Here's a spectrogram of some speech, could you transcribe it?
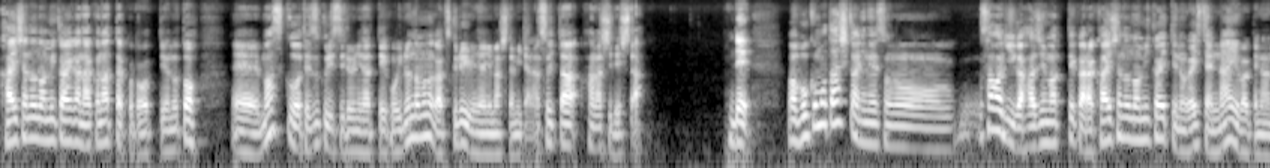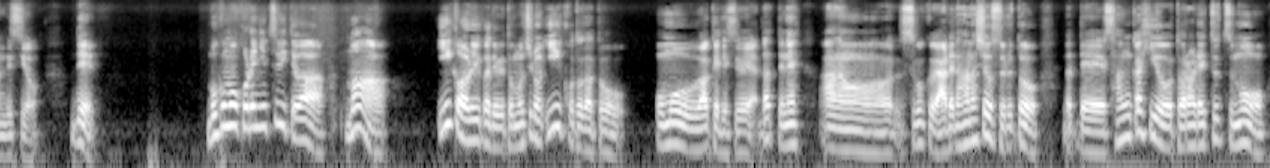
会社の飲み会がなくなったことっていうのと、えーマスクを手作りするようになって、こういろんなものが作れるようになりましたみたいな、そういった話でした。で、まあ、僕も確かにね、その、騒ぎが始まってから会社の飲み会っていうのが一切ないわけなんですよ。で、僕もこれについては、まあ、いいか悪いかで言うともちろんいいことだと思うわけですよ。だってね、あのーすごくあれの話をすると、だって参加費を取られつつも、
